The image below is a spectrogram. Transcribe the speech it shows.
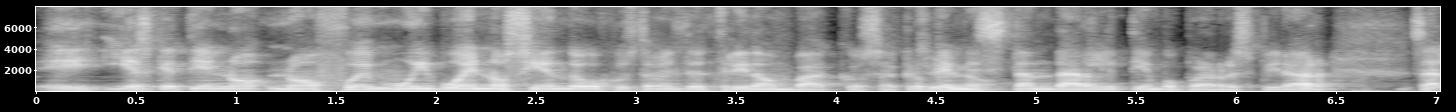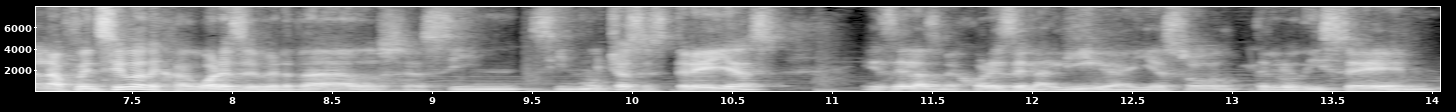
y es que Etienne no, no, fue muy bueno siendo justamente el three down back, o sea, creo que necesitan darle tiempo para respirar. O sea, la ofensiva de Jaguares de verdad, o sea, sin, sin muchas estrellas, es de las mejores de la liga y eso te lo dicen,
